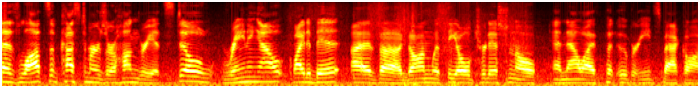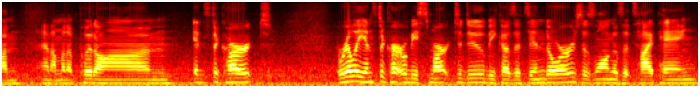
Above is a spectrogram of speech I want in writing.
Says lots of customers are hungry. It's still raining out quite a bit. I've uh, gone with the old traditional and now I've put Uber Eats back on and I'm gonna put on Instacart. Really, Instacart would be smart to do because it's indoors as long as it's high paying.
